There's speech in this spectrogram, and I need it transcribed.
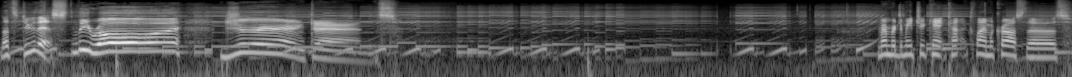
Let's do this. Leeroy Jenkins! Remember, Dimitri can't climb across those.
